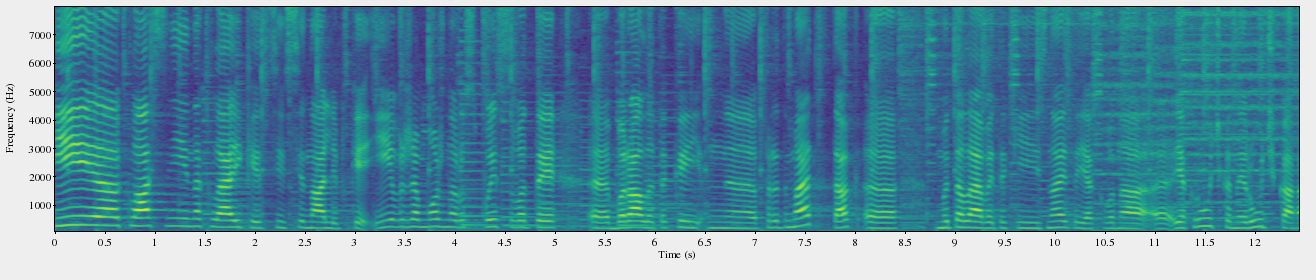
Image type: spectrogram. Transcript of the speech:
І е, класні наклейки, ці всі наліпки, і вже можна розписувати. е, Брали такий е, предмет, так металевий такий, знаєте, як вона, як ручка, не ручка.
